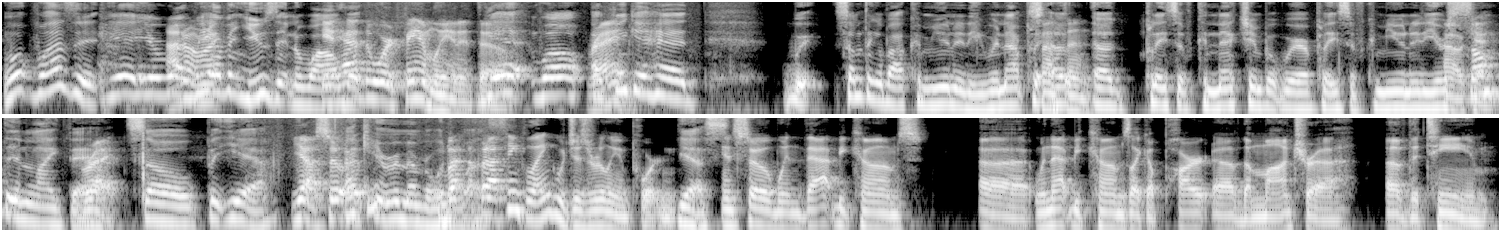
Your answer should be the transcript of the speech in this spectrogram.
what was it? Yeah, you're right. We re- haven't used it in a while. It had the word family in it, though. Yeah. Well, right? I think it had something about community. We're not a, a, place of connection, but we're a place of community, or okay. something like that. Right. So, but yeah, yeah. So I can't remember what but, it was. But I think language is really important. Yes. And so when that becomes uh, when that becomes like a part of the mantra of the team,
